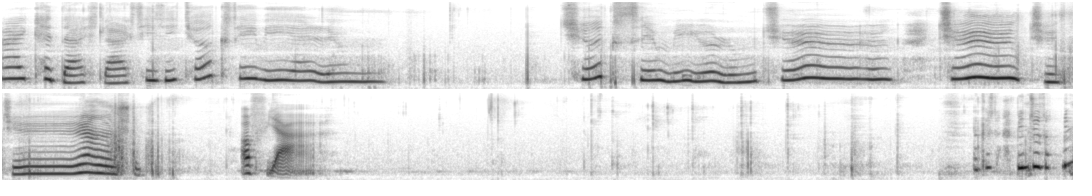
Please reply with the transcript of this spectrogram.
Arkadaşlar sizi çok seviyorum. Çok seviyorum. Çok. Çok çok çok. Of ya. Arkadaşlar beni çocuk beni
